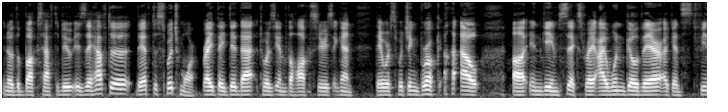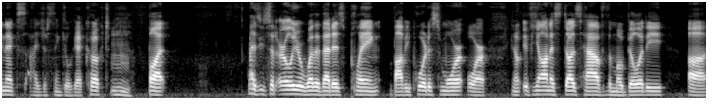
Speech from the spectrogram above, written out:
you know the Bucks have to do is they have to they have to switch more, right? They did that towards the end of the Hawks series. Again, they were switching Brook out uh, in Game Six, right? I wouldn't go there against Phoenix. I just think you'll get cooked. But as you said earlier, whether that is playing Bobby Portis more or you know if Giannis does have the mobility, uh,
